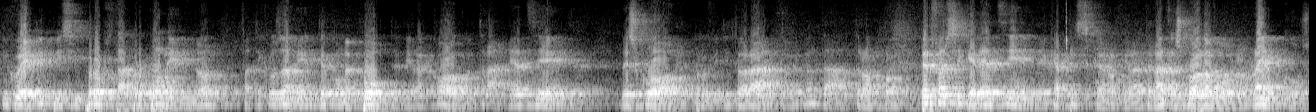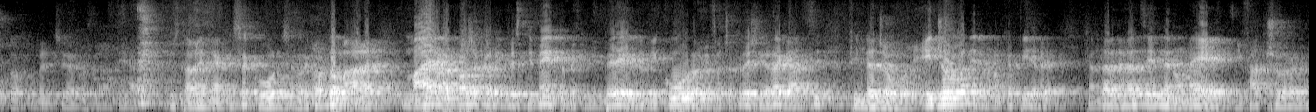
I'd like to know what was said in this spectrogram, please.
in cui ADP si pro, sta proponendo faticosamente come ponte di raccordo tra le aziende, le scuole, il provveditorato e quant'altro per far sì che le aziende capiscano che l'alternanza scuola-lavoro non è un costo, come diceva questa mattina giustamente anche Sacconi se non ricordo male, ma è una cosa che è un investimento perché mi prendo, mi curo, mi faccio crescere i ragazzi fin da giovani e i giovani devono capire che andare nelle aziende non è mi faccio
